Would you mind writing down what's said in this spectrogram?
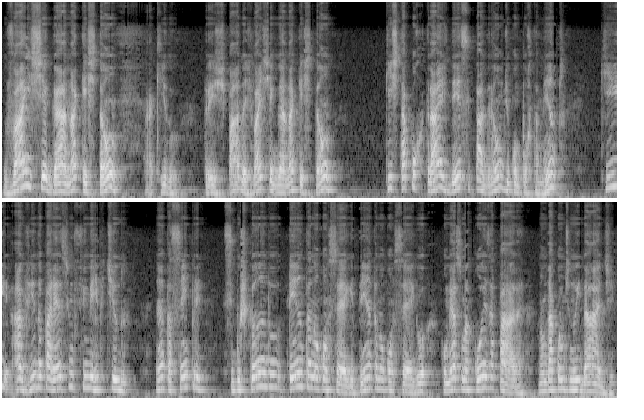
vai chegar na questão, aqui do Três Espadas, vai chegar na questão que está por trás desse padrão de comportamento que a vida parece um filme repetido. Está né? Tá sempre se buscando, tenta, não consegue, tenta, não consegue, ou começa uma coisa, para, não dá continuidade,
